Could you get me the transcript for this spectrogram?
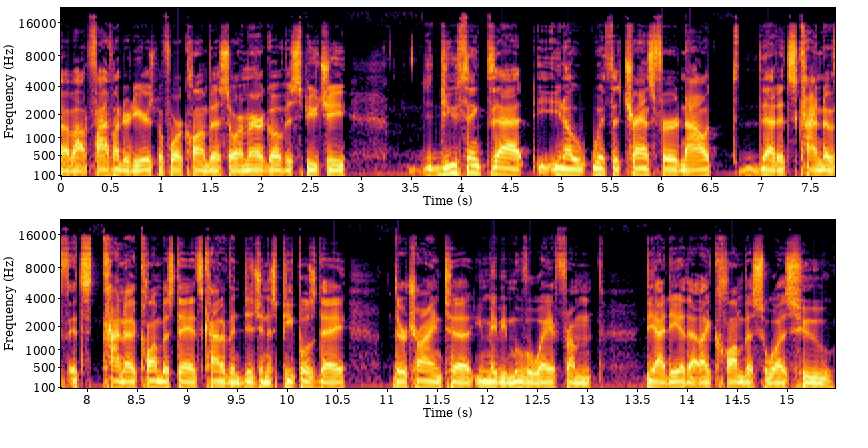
about 500 years before Columbus, or Amerigo Vespucci. Do you think that you know with the transfer now that it's kind of it's kind of Columbus Day, it's kind of Indigenous Peoples Day, they're trying to maybe move away from the idea that like Columbus was who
